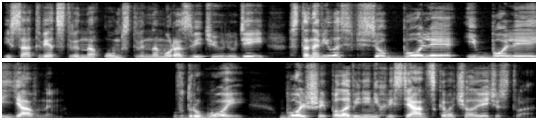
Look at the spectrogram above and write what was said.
и, соответственно, умственному развитию людей становилось все более и более явным. В другой, большей половине нехристианского человечества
